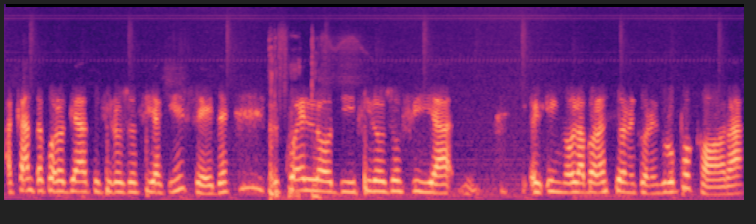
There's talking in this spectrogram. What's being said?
accanto a quello di arte e filosofia che in sede, quello di filosofia in collaborazione con il gruppo Cora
